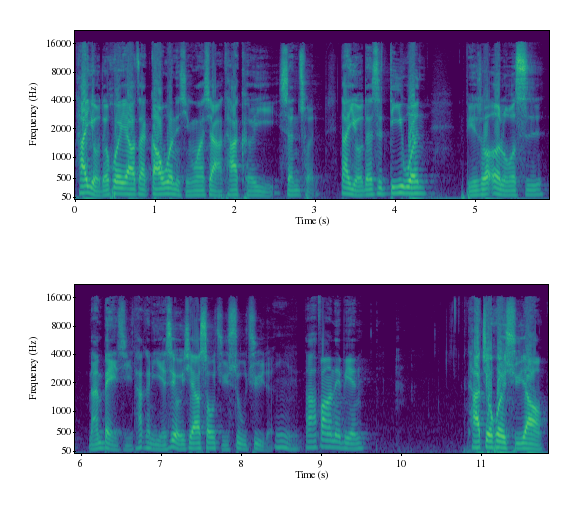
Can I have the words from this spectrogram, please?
它有的会要在高温的情况下，它可以生存，那有的是低温，比如说俄罗斯、南北极，它可能也是有一些要收集数据的，嗯，那它放在那边，它就会需要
